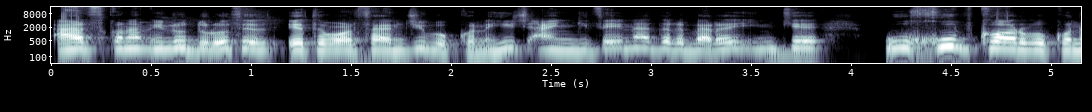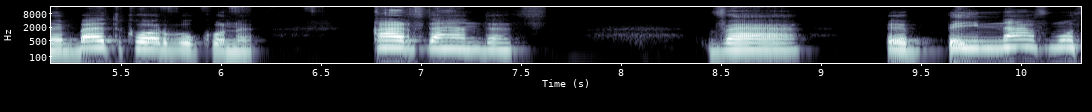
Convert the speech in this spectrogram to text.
عرض کنم این رو درست اعتبار سنجی بکنه. هیچ انگیزه ای نداره برای اینکه او خوب کار بکنه بد کار بکنه. قرض دهنده است. و به این نحو ما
